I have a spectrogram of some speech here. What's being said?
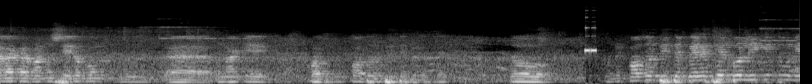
এলাকার মানুষ এরকম ওনাকে কদর দিতে পেরেছে। তো উনি কদর দিতে পেরেছেন বলেই কিন্তু উনি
